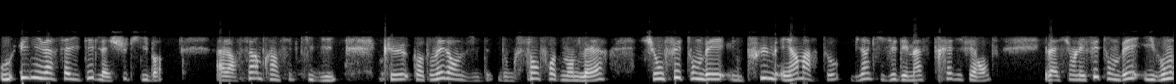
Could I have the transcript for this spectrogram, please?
ou universalité de la chute libre. Alors c'est un principe qui dit que quand on est dans le vide, donc sans frottement de l'air, si on fait tomber une plume et un marteau, bien qu'ils aient des masses très différentes, eh ben, si on les fait tomber, ils vont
